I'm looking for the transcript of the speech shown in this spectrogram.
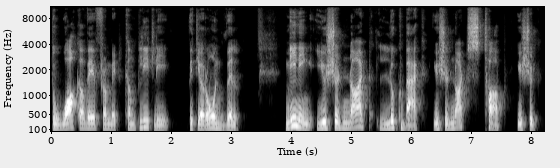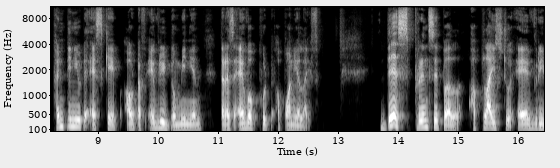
to walk away from it completely with your own will. Meaning, you should not look back, you should not stop, you should continue to escape out of every dominion that has ever put upon your life. This principle applies to every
